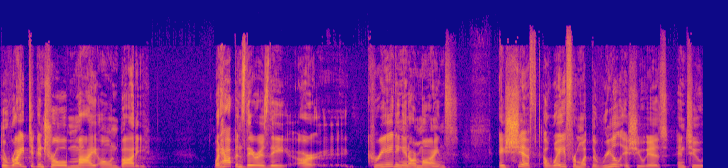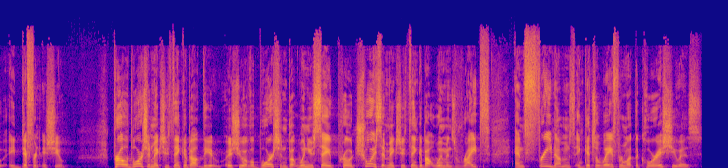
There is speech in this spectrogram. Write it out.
the right to control my own body. What happens there is they are creating in our minds a shift away from what the real issue is into a different issue. Pro abortion makes you think about the issue of abortion, but when you say pro choice, it makes you think about women's rights and freedoms and gets away from what the core issue is.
